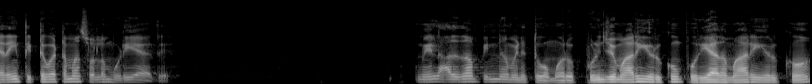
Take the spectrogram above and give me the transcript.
எதையும் திட்டவட்டமாக சொல்ல முடியாது. மேலும் அதுதான் பின்னவீனத்துவம். ஒரு புரிஞ்ச மாதிரி இருக்கும், புரியாத மாதிரி இருக்கும்.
